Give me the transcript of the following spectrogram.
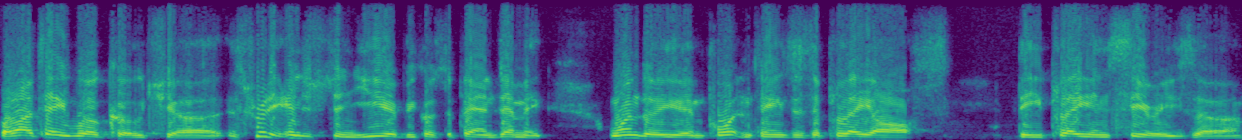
Well, I'll tell you what, Coach. Uh, it's really interesting year because the pandemic. One of the important things is the playoffs, the play-in series. Uh,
